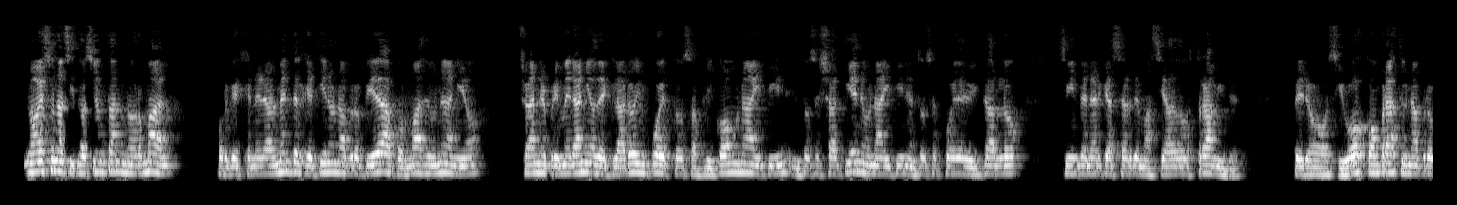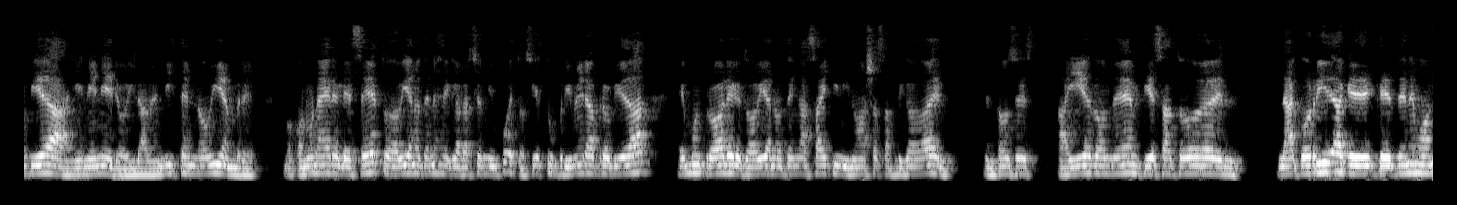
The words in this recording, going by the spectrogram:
no es una situación tan normal, porque generalmente el que tiene una propiedad por más de un año ya en el primer año declaró impuestos, aplicó a un ITIN, entonces ya tiene un ITIN, entonces puede evitarlo sin tener que hacer demasiados trámites. Pero si vos compraste una propiedad en enero y la vendiste en noviembre con una RLC, todavía no tenés declaración de impuestos. Si es tu primera propiedad, es muy probable que todavía no tengas ITIN y no hayas aplicado a él. Entonces, ahí es donde empieza todo el, la corrida que, tenemos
